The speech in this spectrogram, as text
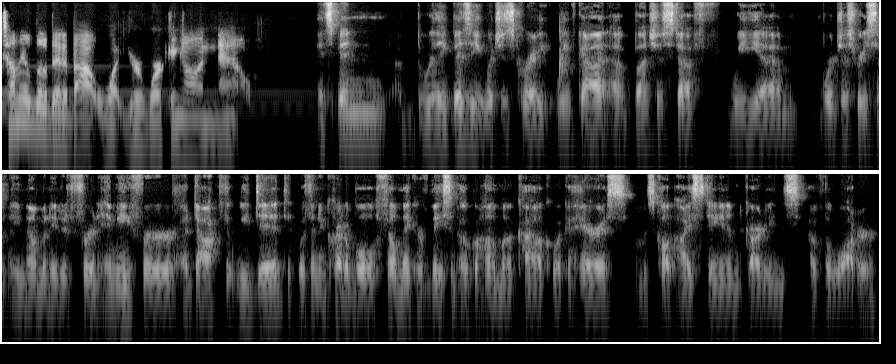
Tell me a little bit about what you're working on now. It's been really busy, which is great. We've got a bunch of stuff we um, were just recently nominated for an Emmy for a doc that we did with an incredible filmmaker based in Oklahoma, Kyle Kawika Harris. It's called I Stand Guardians of the Water.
